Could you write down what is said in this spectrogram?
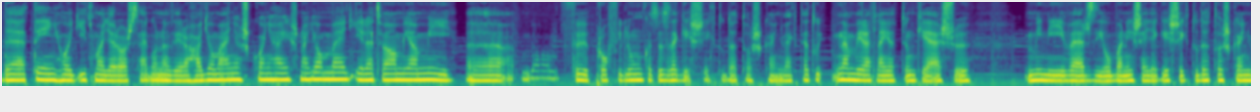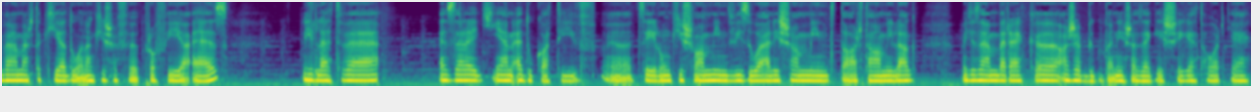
de tény, hogy itt Magyarországon azért a hagyományos konyha is nagyon megy, illetve ami a mi ö, fő profilunk, az az egészségtudatos könyvek. Tehát nem véletlen jöttünk ki első mini verzióban is egy egészségtudatos könyvvel, mert a kiadónak is a fő profilja ez, illetve ezzel egy ilyen edukatív célunk is van, mind vizuálisan, mind tartalmilag, hogy az emberek a zsebükben is az egészséget hordják.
